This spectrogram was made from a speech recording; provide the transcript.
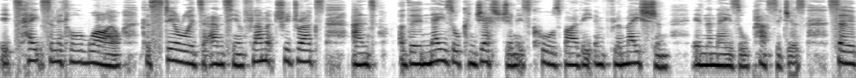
It takes a little while because steroids are anti inflammatory drugs, and the nasal congestion is caused by the inflammation in the nasal passages. So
